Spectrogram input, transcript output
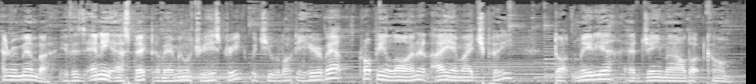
And remember, if there's any aspect of our military history which you would like to hear about, drop me a line at amhp.media at gmail.com.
